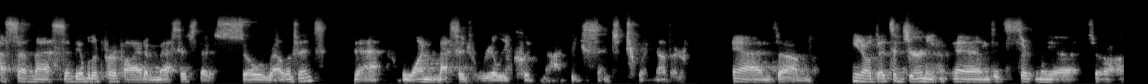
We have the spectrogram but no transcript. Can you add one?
SMS and be able to provide a message that is so relevant that one message really could not be sent to another. And um, you know that's a journey, and it's certainly a, a, a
